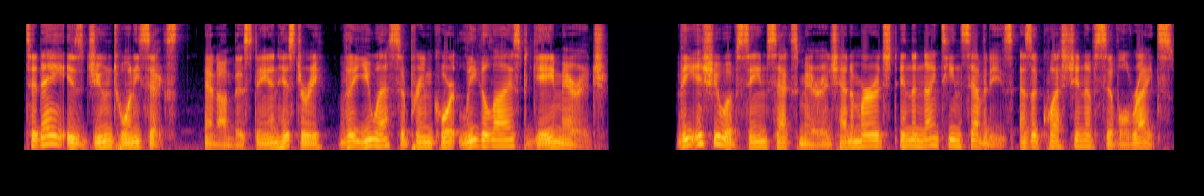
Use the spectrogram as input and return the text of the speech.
Today is June 26th, and on this day in history, the U.S. Supreme Court legalized gay marriage. The issue of same sex marriage had emerged in the 1970s as a question of civil rights.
